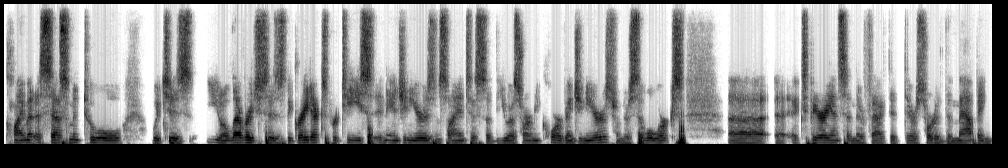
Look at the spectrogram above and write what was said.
Climate Assessment Tool, which is you know leverages the great expertise in engineers and scientists of the U.S. Army Corps of Engineers from their civil works uh, experience and their fact that they're sort of the mapping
